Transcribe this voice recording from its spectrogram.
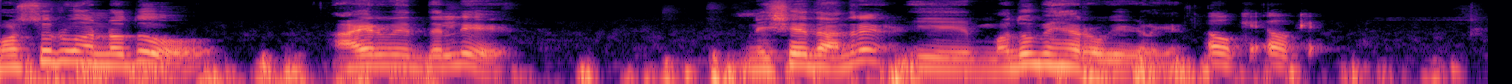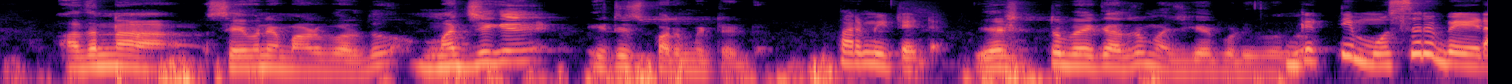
ಮೊಸರು ಅನ್ನೋದು ಆಯುರ್ವೇದದಲ್ಲಿ ನಿಷೇಧ ಅಂದರೆ ಈ ಮಧುಮೇಹ ರೋಗಿಗಳಿಗೆ. ಓಕೆ ಓಕೆ ಅದನ್ನ ಸೇವನೆ ಮಾಡಬಾರ್ದು. ಮಜ್ಜಿಗೆ ಇಟ್ ಈಸ್ ಪರ್ಮಿಟೆಡ್ ಪರ್ಮಿಟೆಡ್ ಎಷ್ಟು ಬೇಕಾದರೂ ಮಜ್ಜಿಗೆ ಕುಡಿಬೋದು. ಗಟ್ಟಿ ಮೊಸರು ಬೇಡ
